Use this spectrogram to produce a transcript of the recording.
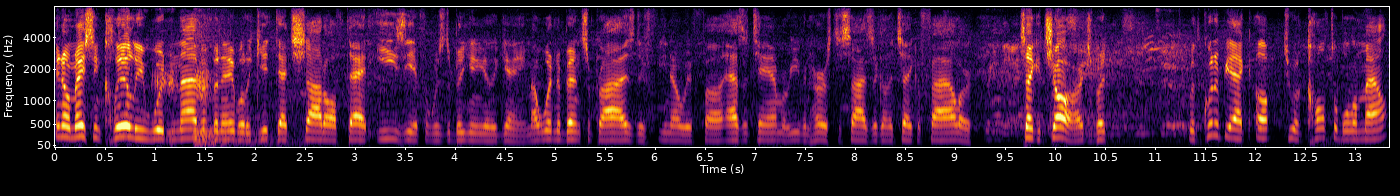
You know, Mason clearly would not have been able to get that shot off that easy if it was the beginning of the game. I wouldn't have been surprised if, you know, if uh, Azotam or even Hearst decides they're going to take a foul or take a charge. But with Quinnipiac up to a comfortable amount,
